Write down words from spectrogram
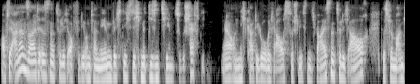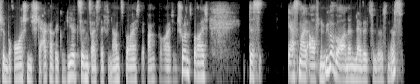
Auf der anderen Seite ist es natürlich auch für die Unternehmen wichtig, sich mit diesen Themen zu beschäftigen. Ja, und nicht kategorisch auszuschließen. Ich weiß natürlich auch, dass für manche Branchen, die stärker reguliert sind, sei es der Finanzbereich, der Bankbereich, Insurance-Bereich, das erstmal auf einem übergeordneten Level zu lösen ist.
